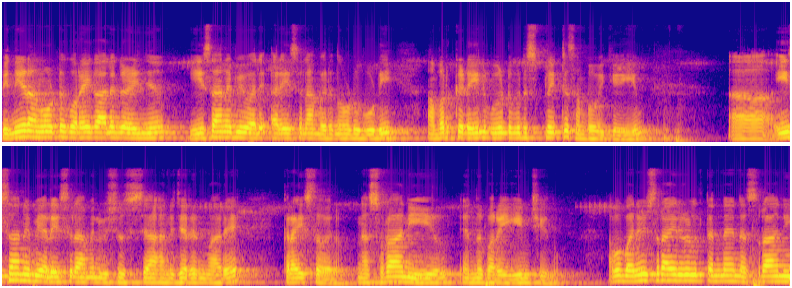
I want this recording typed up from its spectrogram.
പിന്നീട് അങ്ങോട്ട് കുറേ കാലം കഴിഞ്ഞ് ഈസാ നബി അലി അലൈഹി സ്വലാം വരുന്നതോടുകൂടി അവർക്കിടയിൽ വീണ്ടും ഒരു സ്പ്ലിറ്റ് സംഭവിക്കുകയും ഈസാ നബി അലൈഹി സ്വലാമിൽ വിശ്വസിച്ച അനുചരന്മാരെ ക്രൈസ്തവർ നസ്രാനിയിൽ എന്ന് പറയുകയും ചെയ്യുന്നു അപ്പോൾ ബനു ഇസ്രായേലുകളിൽ തന്നെ നസ്രാനി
